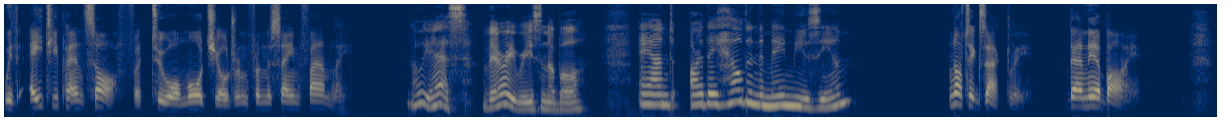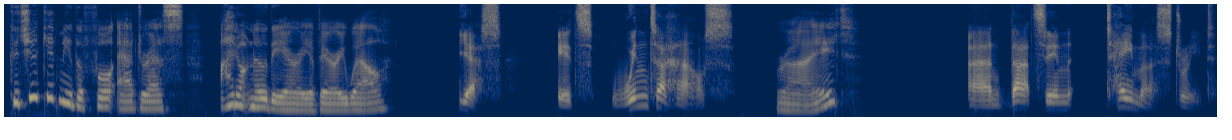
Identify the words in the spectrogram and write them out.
with 80 pence off for two or more children from the same family. Oh, yes. Very reasonable. And are they held in the main museum? Not exactly. They're nearby. Could you give me the full address? I don't know the area very well. Yes, it's Winter House, Right. and that's in Tamer Street.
